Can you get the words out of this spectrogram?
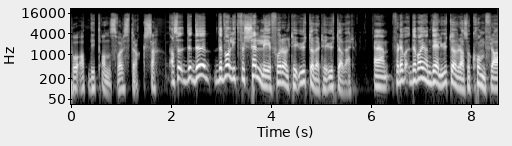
på at ditt ansvar strakk seg? Altså, det, det, det var litt forskjellig i forhold til utøver til utøver. Eh, for det var, det var jo en del utøvere som kom fra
